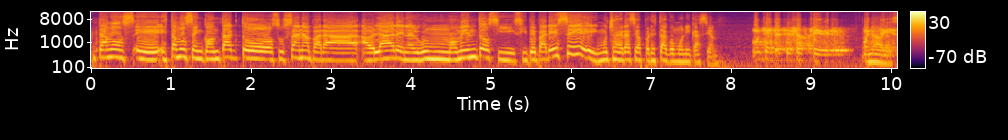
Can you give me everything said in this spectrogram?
Estamos, estamos en contacto, Susana, para hablar en algún momento, si, si te parece, y muchas gracias por esta comunicación. Muchas gracias a ustedes. Buenos días.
